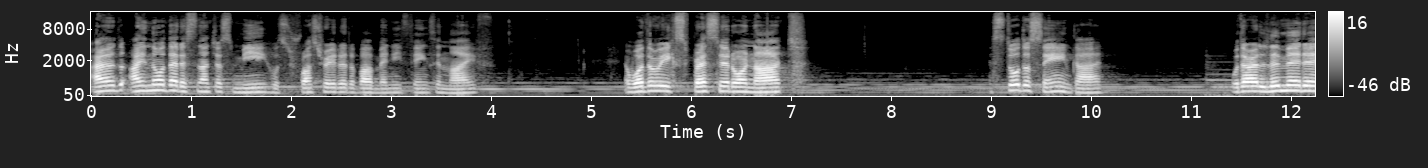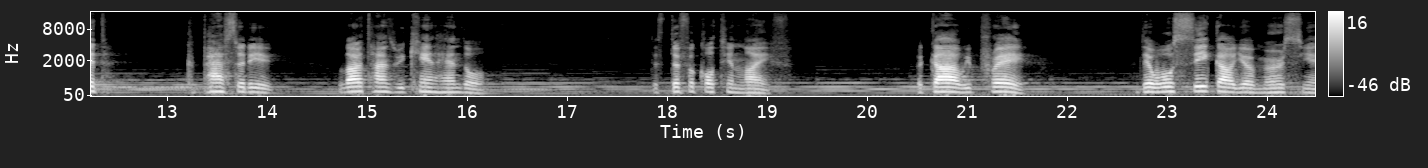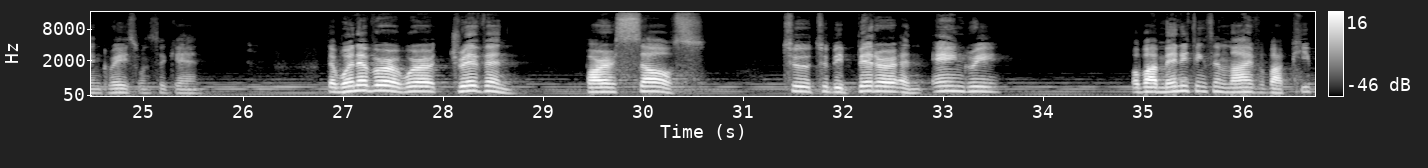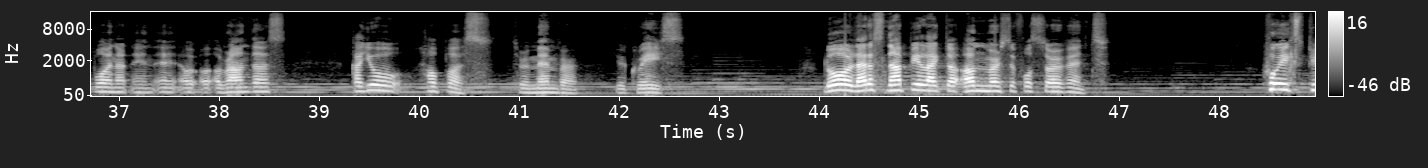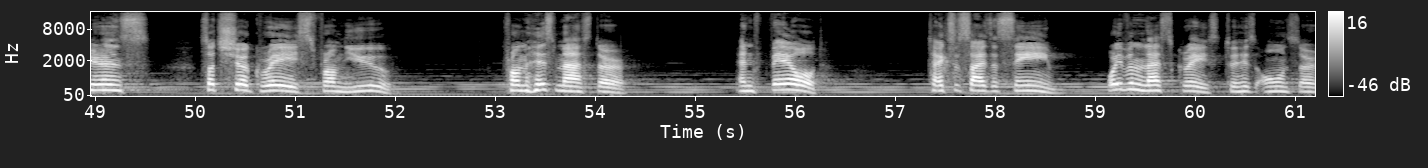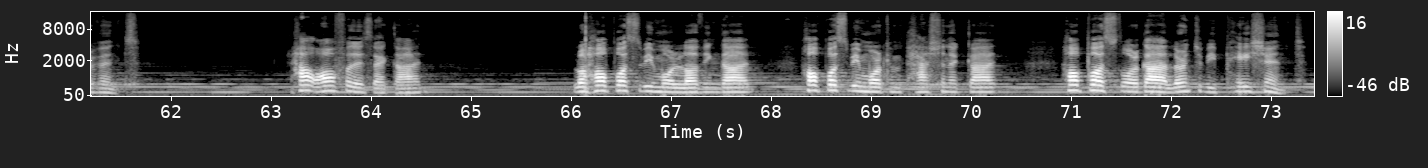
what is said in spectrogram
I, I know that it's not just me who's frustrated about many things in life. And whether we express it or not, it's still the same, God with our limited capacity, a lot of times we can't handle this difficulty in life. But God, we pray that we'll seek out your mercy and grace once again. That whenever we're driven by ourselves to, to be bitter and angry about many things in life, about people and, around us, God, you'll help us to remember your grace. Lord, let us not be like the unmerciful servant who experienced such a grace from you, from his master, and failed to exercise the same or even less grace to his own servant. How awful is that, God? Lord, help us to be more loving, God. Help us to be more compassionate, God. Help us, Lord God, learn to be patient.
